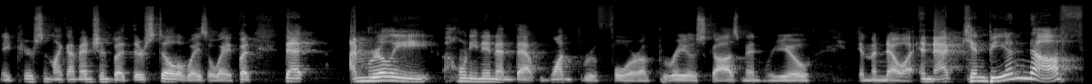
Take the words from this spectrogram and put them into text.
Nate Pearson, like I mentioned, but they're still a ways away. But that I'm really honing in on that one through four of Berrios, Gausman, Ryu, and Manoah, and that can be enough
